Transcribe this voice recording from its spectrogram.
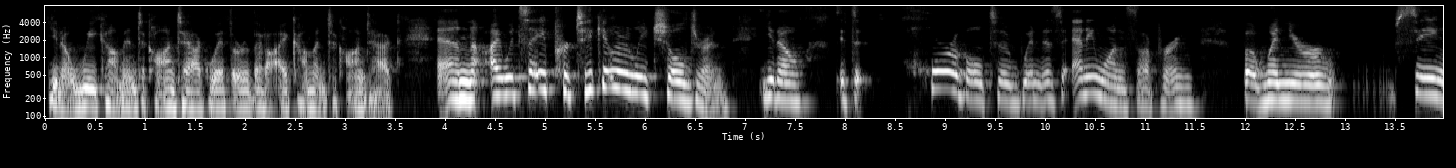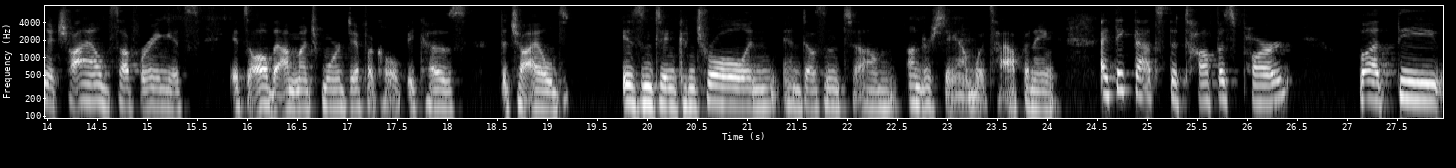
you know we come into contact with or that I come into contact. And I would say particularly children, you know, it's horrible to witness anyone suffering, but when you're seeing a child suffering, it's it's all that much more difficult because the child isn't in control and, and doesn't um, understand what's happening. I think that's the toughest part, but the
